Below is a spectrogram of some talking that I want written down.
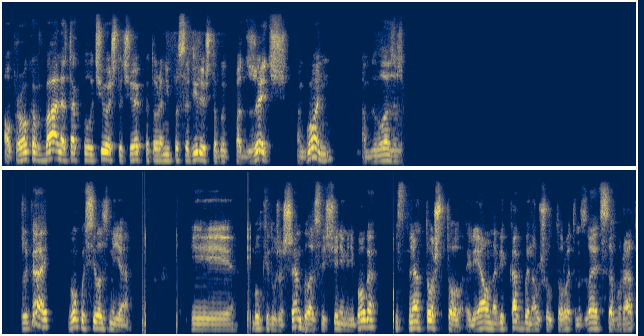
а у пророков Баля так получилось, что человек, который они посадили, чтобы поджечь огонь, Абдулла сжигай, его укусила змея. И был кидуш Шем, было освящение имени Бога. Несмотря на то, что Ильяу Нави как бы нарушил Тору, это называется гурат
